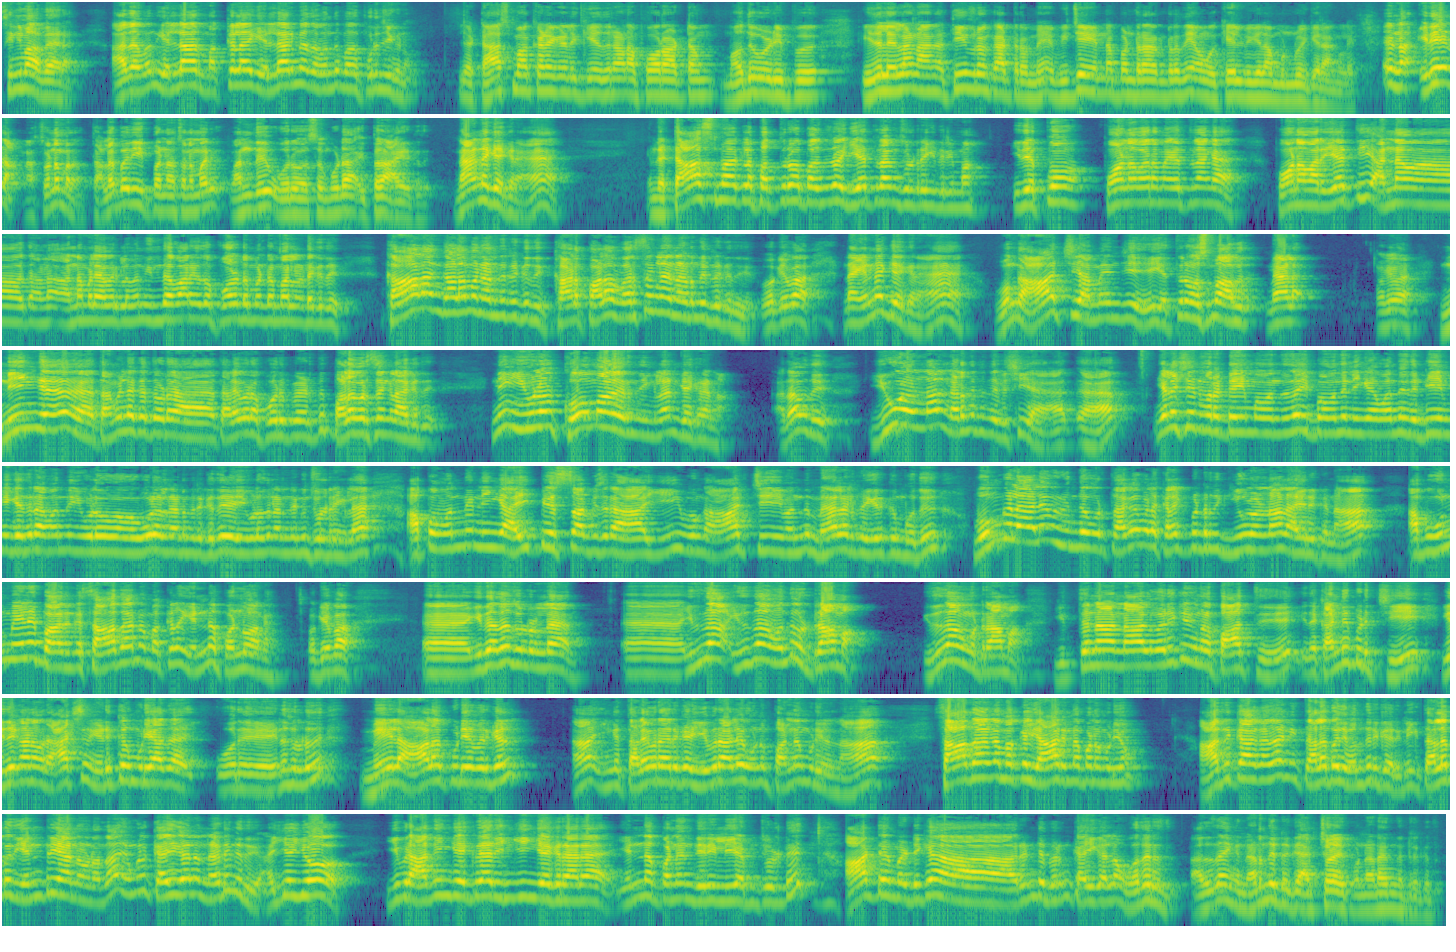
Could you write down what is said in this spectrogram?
சினிமா வேற. அதை வந்து எல்லார் மக்களாக எல்லாருமே அதை வந்து புரிஞ்சுக்கணும். இல்லை டாஸ்மாக் கடைகளுக்கு எதிரான போராட்டம் மது ஒழிப்பு இதுல எல்லாம் நாங்கள் தீவிரம் காட்டுறோமே. விஜய் என்ன பண்றாருன்றதையும் அவங்க கேள்விகளாக முன்வைக்கிறாங்களே நான் இதே தான் நான் சொன்ன மாதிரி தளபதி இப்போ நான் சொன்ன மாதிரி வந்து ஒரு வருஷம் கூட இப்போ தான் ஆயிருக்குது. நான் என்ன கேட்குறேன் இந்த டாஸ்மாக்ல பத்து ரூபா பதினஞ்சு ரூபா ஏத்துறாங்கன்னு சொல்றீங்க தெரியுமா? இது எப்போ? போன வாரமா ஏத்துனாங்க. போன வாரம் ஏத்தி அண்ணா அண்ணாமலை அவர்கள் வந்து இந்த வாரம் ஏதோ போராட்டம் பண்ற மாதிரி நடக்குது. காலங்காலமா நடந்துட்டு இருக்குது. கால பல வருஷங்களா நடந்துட்டு இருக்குது. ஓகேவா? நான் என்ன கேட்குறேன் உங்க ஆட்சி அமைஞ்சு எத்தனை வருஷமா ஆகுது மேல? ஓகேவா? நீங்க தமிழகத்தோட தலைவரை பொறுப்பெடுத்து பல வருஷங்கள் ஆகுது. நீங்க இவ்வளவு நாள் கோமால இருந்தீங்களான்னு கேட்குறேன் நான். அதாவது இவ்வளவு நாள் நடந்துட்டு இருந்த விஷயத்தை எலெக்ஷன் வர டைம் வந்து இப்போ வந்து நீங்கள் வந்து இந்த டிஎம்கே எதிராக வந்து இவ்வளோ ஊழல் நடந்திருக்குது இவ்வளோ நடந்திருக்குன்னு சொல்கிறீங்களா அப்போ வந்து நீங்கள் ஐபிஎஸ் ஆஃபீஸராக ஆகி உங்கள் ஆட்சி வந்து மேலிடத்தில் இருக்கும்போது உங்களாலே இந்த ஒரு தகவலை கலெக்ட் பண்ணுறதுக்கு இவ்வளோ நாள் ஆயிருக்குன்னா அப்போ உண்மையிலே பாருங்கள் சாதாரண மக்கள் என்ன பண்ணுவாங்க? ஓகேவா இதை தான் சொல்கிறோம்ல இதுதான் இதுதான் வந்து ஒரு ட்ராமா இதுதான் உங்க டிராமா இத்தனை நாள் வரைக்கும் இவங்களை பார்த்து இதை கண்டுபிடிச்சு இதுக்கான ஒரு ஆக்ஷன் எடுக்க முடியாத ஒரு என்ன சொல்றது மேல ஆளக்கூடியவர்கள் இங்க தலைவராக இருக்கிற இவராலே ஒன்றும் பண்ண முடியலன்னா சாதாரண மக்கள் யார் என்ன பண்ண முடியும்? அதுக்காக தான் நீ தளபதி வந்திருக்காரு. நீ தளபதி என்ட்ரி ஆனவன தான் இவங்களுக்கு கை காலம் நடுங்குது. ஐயையோ இவர் அதையும் கேட்கிறாரு இங்கேயும் கேட்குறாரு என்ன பண்ணன்னு தெரியலையே அப்படின்னு சொல்லிட்டு ஆட்டோமேட்டிக்காக ரெண்டு பேரும் கை காலம் உதறுது. அதுதான் இங்கே நடந்துட்டு இருக்கு ஆக்சுவலாக இப்போ நடந்துட்டு இருக்குது.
